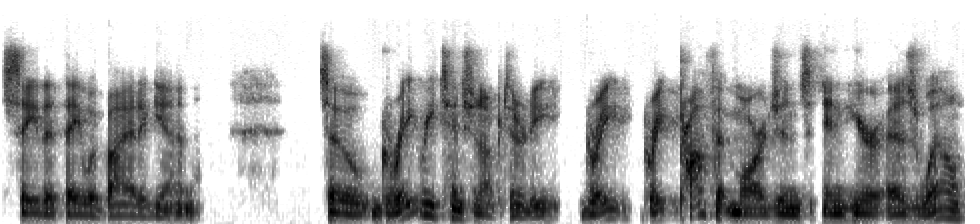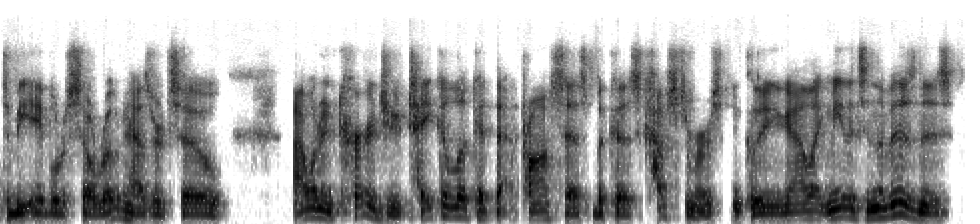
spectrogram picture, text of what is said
say that they would buy it again. So great retention opportunity, great, great profit margins in here as well to be able to sell road hazard. So I would encourage you, take a look at that process because customers, including a guy like me that's in the business,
